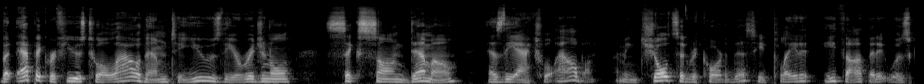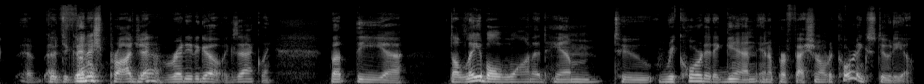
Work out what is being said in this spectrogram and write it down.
But Epic refused to allow them to use the original six song demo as the actual album. I mean, Scholz had recorded this, he played it, he thought that it was a, a finished go. project, yeah. ready to go, exactly. But the uh, the label wanted him to record it again in a professional recording studio.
